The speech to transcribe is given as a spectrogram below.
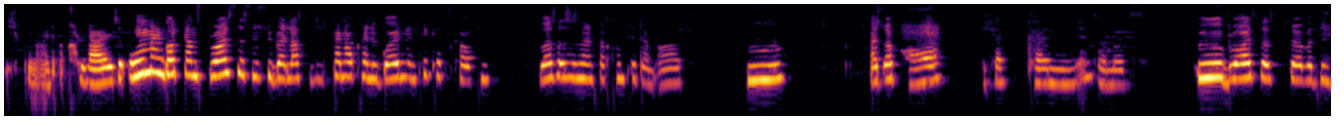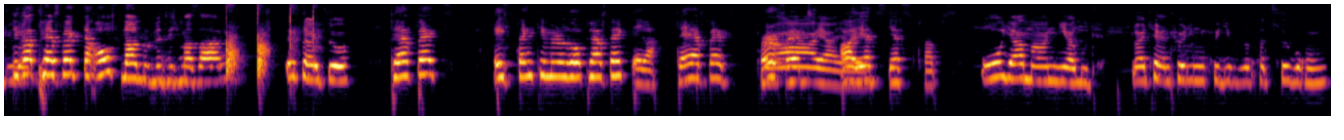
Ich bin einfach leise. Oh mein Gott, ganz das ist überlastet. Ich kann auch keine goldenen Tickets kaufen. Das ist einfach komplett am Arsch. Hm. Als ob Hä? Ich hab kein Internet. Brawl Stars Server sind Digga, perfekte Aufnahme, würde ich mal sagen. Ist halt so. Perfekt. Ich denke mir nur so perfekt, Digga. Perfekt. Perfekt. Ja, ja, ja, ah, jetzt, jetzt klappt's. Oh ja, Mann. Ja, gut. Leute, entschuldigen für diese Verzögerung.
